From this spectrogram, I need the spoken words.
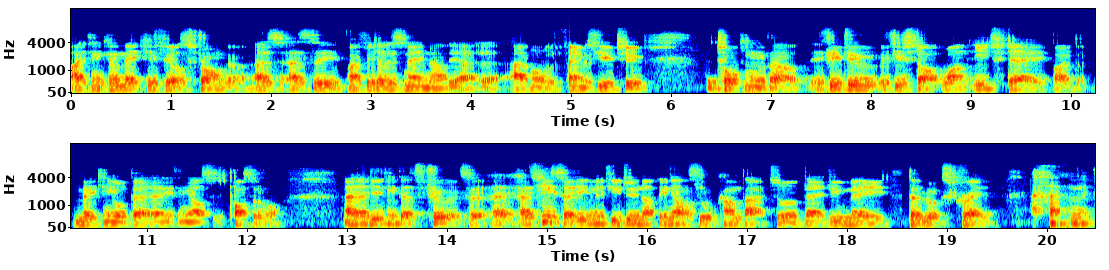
I think can make you feel stronger. As, as the, I forget his name now, the uh, Admiral with the famous YouTube talking about if you do if you start one each day by making your bed anything else is possible and i do think that's true it's a, as he said even if you do nothing else you'll come back to a bed you made that looks great and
